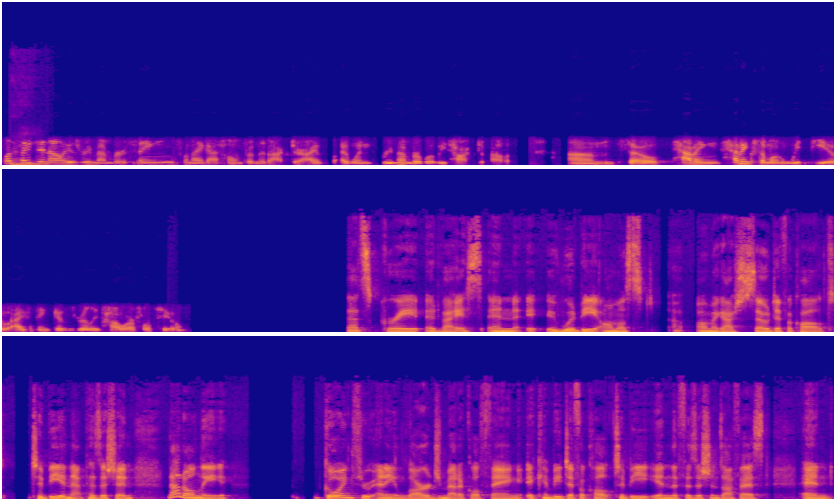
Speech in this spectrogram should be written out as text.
Plus, right. I didn't always remember things when I got home from the doctor. I I wouldn't remember what we talked about. Um, so having having someone with you, I think, is really powerful too. That's great advice. And it, it, would be almost, oh my gosh, so difficult to be in that position. Not only going through any large medical thing, it can be difficult to be in the physician's office and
